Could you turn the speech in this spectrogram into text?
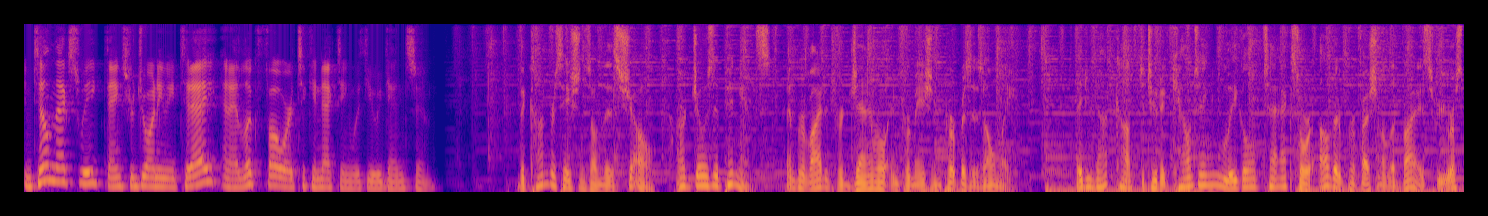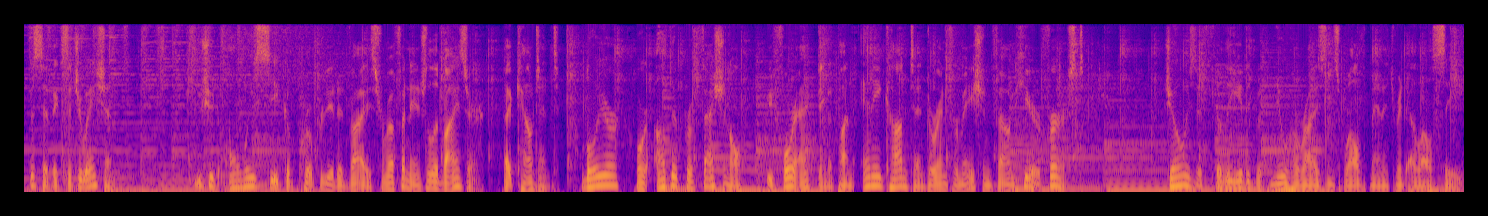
Until next week, thanks for joining me today, and I look forward to connecting with you again soon. The conversations on this show are Joe's opinions and provided for general information purposes only. They do not constitute accounting, legal, tax, or other professional advice for your specific situation. You should always seek appropriate advice from a financial advisor, accountant, lawyer, or other professional before acting upon any content or information found here first. Joe is affiliated with New Horizons Wealth Management LLC,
